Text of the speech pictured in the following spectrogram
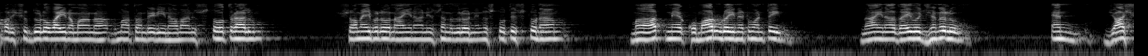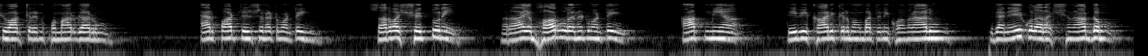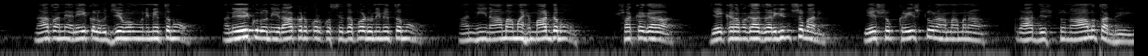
మహాపరిశుద్ధుడు అయిన మా మా తండ్రి నీ నామాని స్తోత్రాలు. సమయములో నాయన నీ సన్నదిలో నిన్ను స్తుతిస్తున్నాం. మా ఆత్మీయ కుమారుడైనటువంటి నాయన దైవజనులు ఎన్ జాషువా కిరణ్ కుమార్ గారు ఏర్పాటు చేసినటువంటి సర్వశక్తుని రాయభారులైనటువంటి ఆత్మీయ టీవీ కార్యక్రమం బట్టి నీ కొందనాలు ఇది అనేకుల రక్షణార్థం. నా తండ్రి అనేకుల ఉద్యమము నిమిత్తము అనేకులు నీ రాకడ కొరకు సిద్ధపడు నిమిత్తము నీ నామ మహిమార్థము చక్కగా జయకరముగా జరిగించమని యేసుక్రీస్తు నామమున ప్రార్థిస్తున్నాము తండ్రి.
